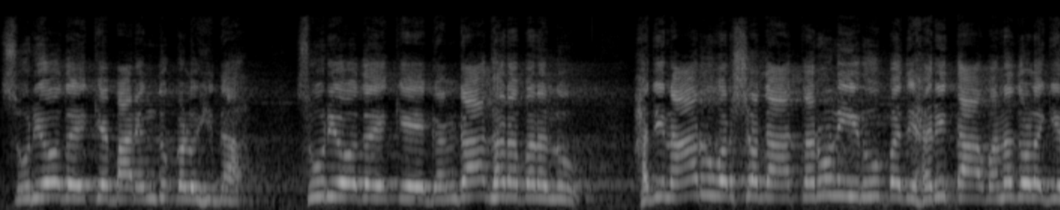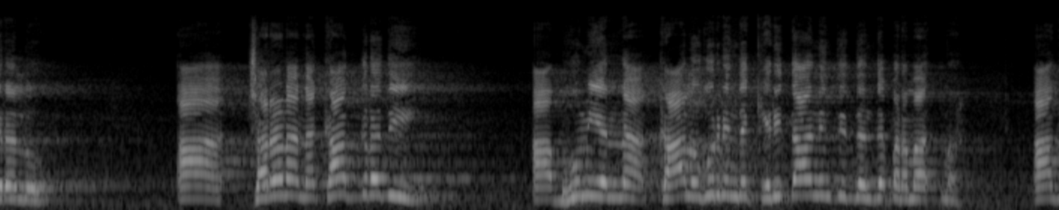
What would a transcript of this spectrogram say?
ಸೂರ್ಯೋದಯಕ್ಕೆ ಬಾರೆಂದು ಕಳುಹಿದ ಸೂರ್ಯೋದಯಕ್ಕೆ ಗಂಗಾಧರ ಬರಲು, ಹದಿನಾರು ವರ್ಷದ ತರುಣಿ ರೂಪದಿ ಹರಿತ ವನದೊಳಗಿರಲು, ಆ ಚರಣ ನಕಾಗ್ರದಿ, ಆ ಭೂಮಿಯನ್ನ ಕಾಲುಗುರಿನಿಂದ ಕೆರಿತಾ ನಿಂತಿದ್ದಂತೆ ಪರಮಾತ್ಮ. ಆಗ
